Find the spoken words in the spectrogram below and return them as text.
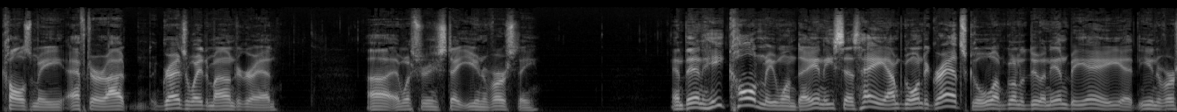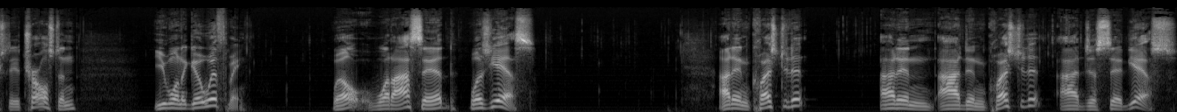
calls me after I graduated my undergrad uh, at West Virginia State University. And then he called me one day and he says, Hey, I'm going to grad school. I'm going to do an MBA at University of Charleston. You want to go with me? Well, what I said was yes. I didn't question it. I didn't I didn't question it. I just said yes.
